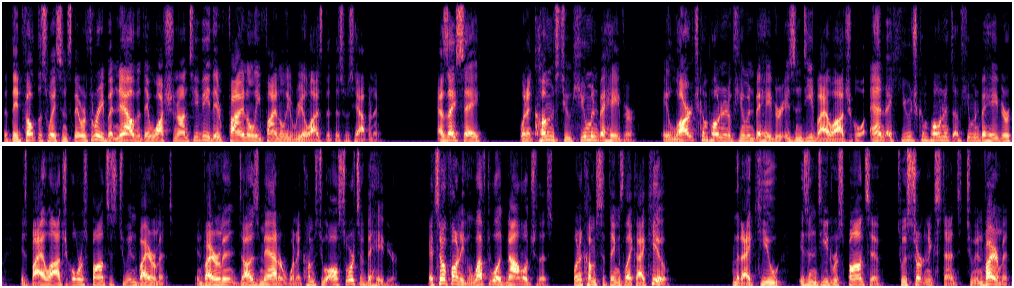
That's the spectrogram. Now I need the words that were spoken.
That they'd felt this way since they were three, but now that they watched it on TV, they finally, finally realized that this was happening. As I say, when it comes to human behavior, a large component of human behavior is indeed biological, and a huge component of human behavior is biological responses to environment. Environment does matter when it comes to all sorts of behavior. It's so funny, the left will acknowledge this when it comes to things like IQ, that IQ is indeed responsive to a certain extent to environment.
